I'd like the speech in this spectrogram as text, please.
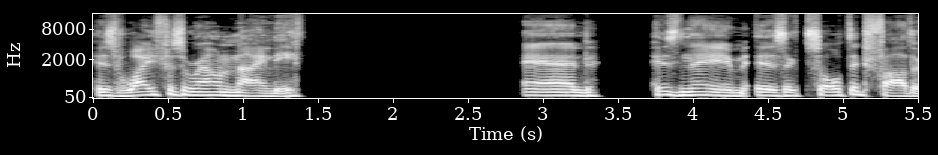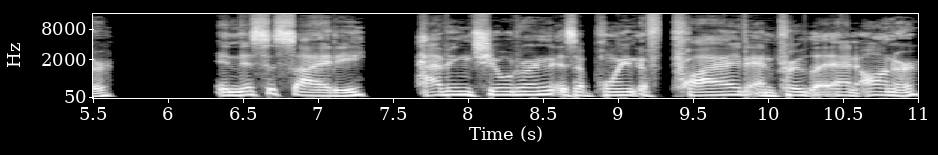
His wife is around 90. And his name is exalted father. In this society, having children is a point of pride and privilege and honor.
